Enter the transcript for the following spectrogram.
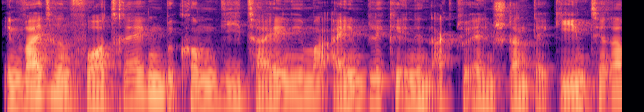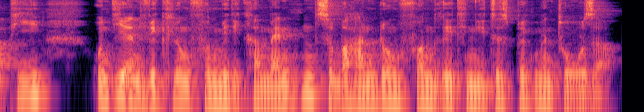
In weiteren Vorträgen bekommen die Teilnehmer Einblicke in den aktuellen Stand der Gentherapie und die Entwicklung von Medikamenten zur Behandlung von Retinitis pigmentosa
